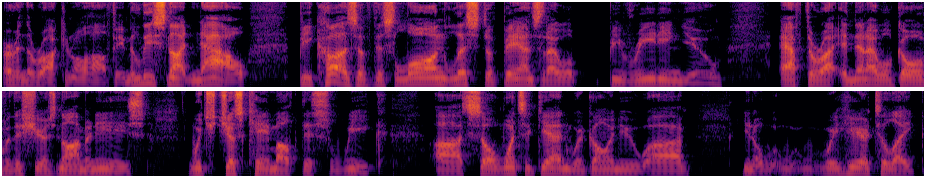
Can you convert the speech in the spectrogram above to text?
are in the Rock and Roll Hall of Fame, at least not now, because of this long list of bands that I will be reading you after I, and then I will go over this year's nominees, which just came out this week. Uh, so once again, we're going to, uh, you know, we're here to like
